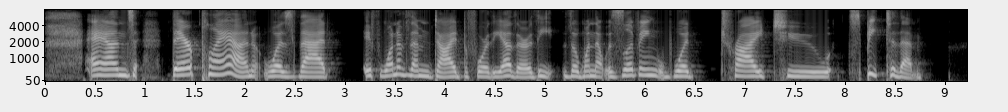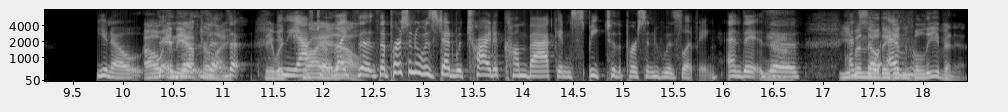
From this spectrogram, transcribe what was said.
and their plan was that if one of them died before the other, the the one that was living would try to speak to them. You know, Oh, in the afterlife. They would in the try after, it like out. the, the person who was dead would try to come back and speak to the person who was living, and they the Even though so they didn't believe in it.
